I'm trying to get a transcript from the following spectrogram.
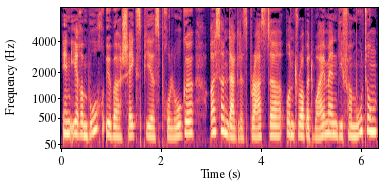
In ihrem Buch über Shakespeares Prologe äußern Douglas Braster und Robert Wyman die Vermutung,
